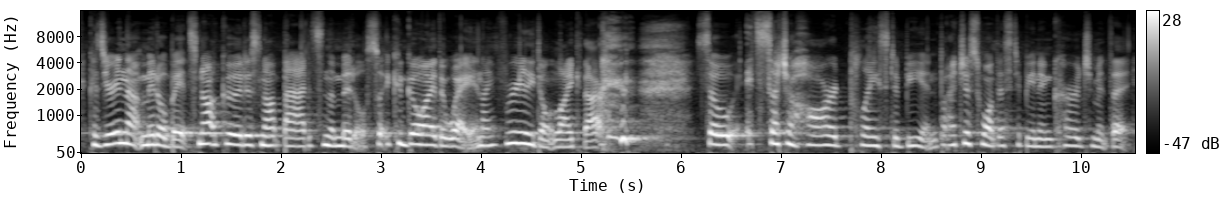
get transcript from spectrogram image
because you're in that middle bit. It's not good, it's not bad, it's in the middle. So it could go either way, and I really don't like that. So it's such a hard place to be in. But I just want this to be an encouragement that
